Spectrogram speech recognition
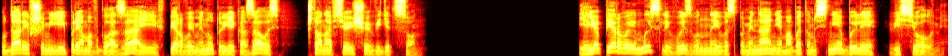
ударившими ей прямо в глаза, и в первую минуту ей казалось, что она все еще видит сон. Ее первые мысли, вызванные воспоминанием об этом сне, были веселыми.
